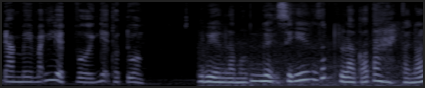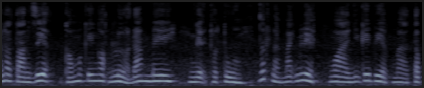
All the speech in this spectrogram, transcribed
đam mê mãnh liệt với nghệ thuật tuồng. Huyền là một nghệ sĩ rất là có tài, phải nói là toàn diện, có một cái ngọn lửa đam mê nghệ thuật tuồng rất là mãnh liệt. Ngoài những cái việc mà tập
